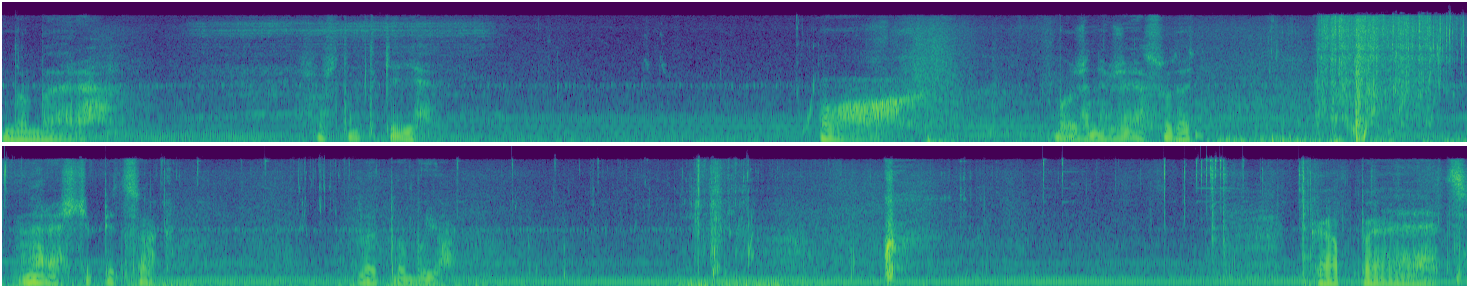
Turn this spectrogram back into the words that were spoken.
До берега. Що ж там таке є? Ох. Боже, невже я сюди Нарешті підсак. Випробую. Капець.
